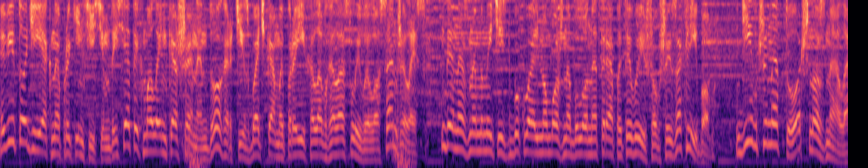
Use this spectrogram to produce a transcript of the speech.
Відтоді, як наприкінці 70-х маленька Шенен Догарті з батьками переїхала в галасливий Лос-Анджелес, де на знаменитість буквально можна було натрапити, вийшовши за хлібом. Дівчина точно знала,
